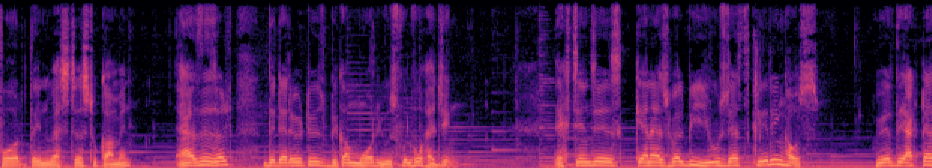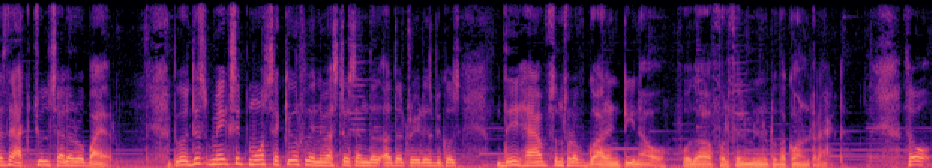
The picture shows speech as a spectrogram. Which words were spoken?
for the investors to come in As a result, the derivatives become more useful for hedging. Exchanges can as well be used as clearinghouse, where they act as the actual seller or buyer. Because this makes it more secure for the investors and the other traders because they have some sort of guarantee now for the fulfillment of the contract. So,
